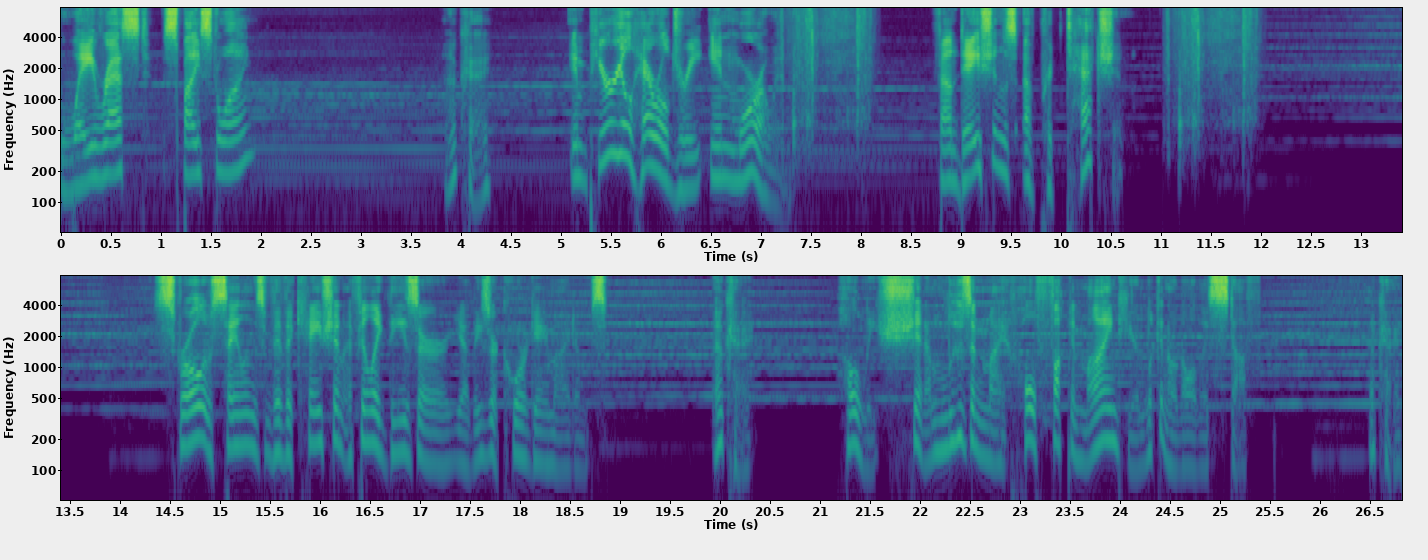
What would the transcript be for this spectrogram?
Wayrest spiced wine? Okay. Imperial Heraldry in Morrowind. Foundations of Protection. Scroll of Salen's Vivication. I feel like these are, yeah, these are core game items. Okay. Holy shit, I'm losing my whole fucking mind here looking at all this stuff. Okay.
